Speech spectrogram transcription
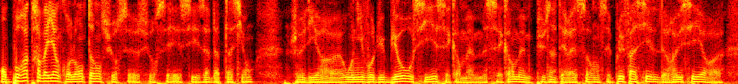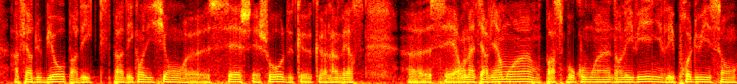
On pourra travailler encore longtemps sur, ce, sur ces, ces, adaptations. Je veux dire, au niveau du bio aussi, c'est quand même, c'est quand même plus intéressant. C'est plus facile de réussir à faire du bio par des, par des conditions sèches et chaudes que, l'inverse. Euh, on intervient moins, on passe beaucoup moins dans les vignes, les produits sont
